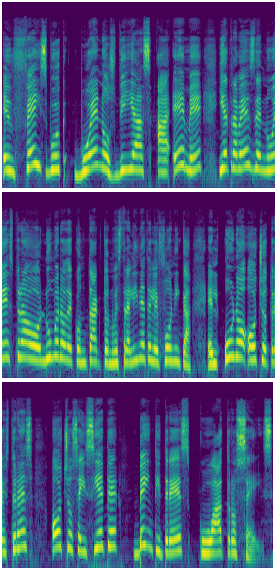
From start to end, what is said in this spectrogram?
en Facebook, Buenos Días AM, y a través de nuestro número de contacto, nuestra línea telefónica, el 1833 867 2346.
